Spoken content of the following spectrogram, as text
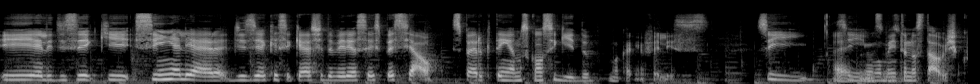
E ele disse que sim, ele era. Dizia que esse cast deveria ser especial. Espero que tenhamos conseguido. Uma carinha feliz. Sim, É, sim, graças momento nostálgico.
